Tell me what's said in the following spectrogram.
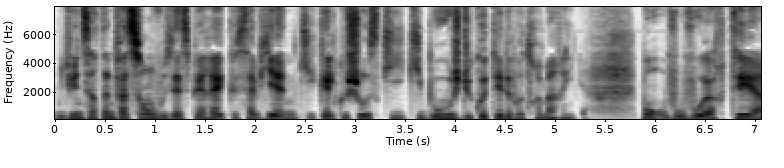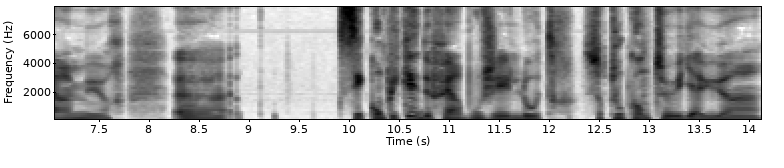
d'une certaine façon, vous espérez que ça vienne, qu'il y ait quelque chose qui, qui bouge du côté de votre mari. Bon, vous vous heurtez à un mur. Euh, c'est compliqué de faire bouger l'autre, surtout quand euh, il y a eu un,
